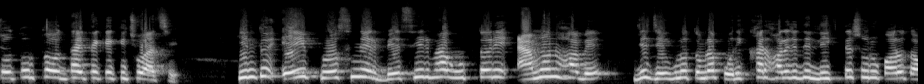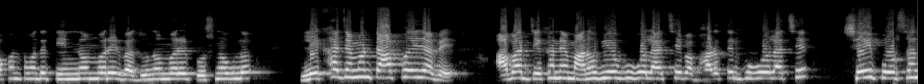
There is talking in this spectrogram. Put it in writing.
চতুর্থ অধ্যায় থেকে কিছু আছে কিন্তু এই প্রশ্নের বেশিরভাগ উত্তরই এমন হবে যে যেগুলো তোমরা পরীক্ষার হলে যদি লিখতে শুরু করো, তখন তোমাদের তিন নম্বরের বা দু নম্বরের প্রশ্নগুলো লেখা যেমন টাফ হয়ে যাবে। আবার যেখানে মানবীয় ভূগোল আছে বা ভারতের ভূগোল আছে, সেই পোর্শন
